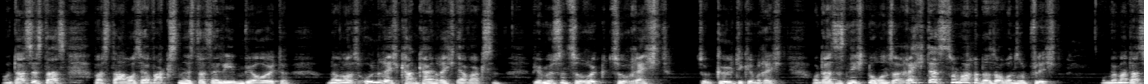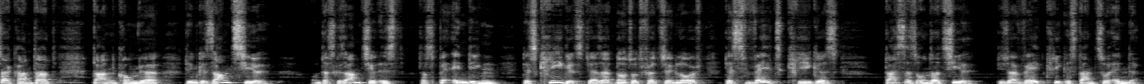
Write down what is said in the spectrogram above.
Und das ist das, was daraus erwachsen ist, das erleben wir heute. Und aus Unrecht kann kein Recht erwachsen. Wir müssen zurück zu Recht, zu gültigem Recht. Und das ist nicht nur unser Recht, das zu machen, das ist auch unsere Pflicht. Und wenn man das erkannt hat, dann kommen wir dem Gesamtziel, und das Gesamtziel ist das Beendigen des Krieges, der seit 1914 läuft, des Weltkrieges. Das ist unser Ziel. Dieser Weltkrieg ist dann zu Ende.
